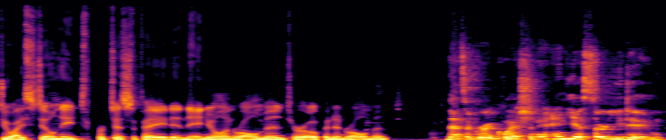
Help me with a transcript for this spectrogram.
do I still need to participate in annual enrollment or open enrollment? That's a great question. And yes, sir, you do.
